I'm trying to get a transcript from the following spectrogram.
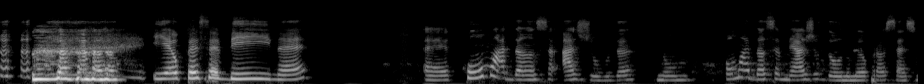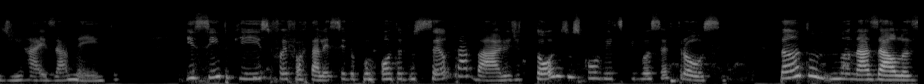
e eu percebi, né, é, como a dança ajuda, no, como a dança me ajudou no meu processo de enraizamento. E sinto que isso foi fortalecido por conta do seu trabalho, de todos os convites que você trouxe. Tanto no, nas aulas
